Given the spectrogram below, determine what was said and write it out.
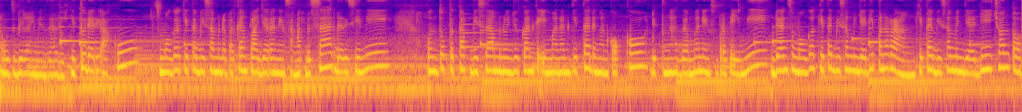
Nauzubillahiminzalik. Itu dari aku. Semoga kita bisa mendapatkan pelajaran yang sangat besar dari sini untuk tetap bisa menunjukkan keimanan kita dengan kokoh di tengah zaman yang seperti ini dan semoga kita bisa menjadi penerang, kita bisa menjadi contoh,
